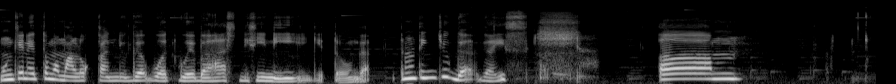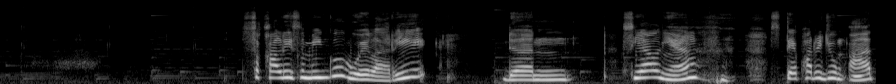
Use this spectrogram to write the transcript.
mungkin itu memalukan juga buat gue bahas di sini gitu. Nggak penting juga guys. Um, sekali seminggu gue lari dan sialnya setiap hari Jumat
